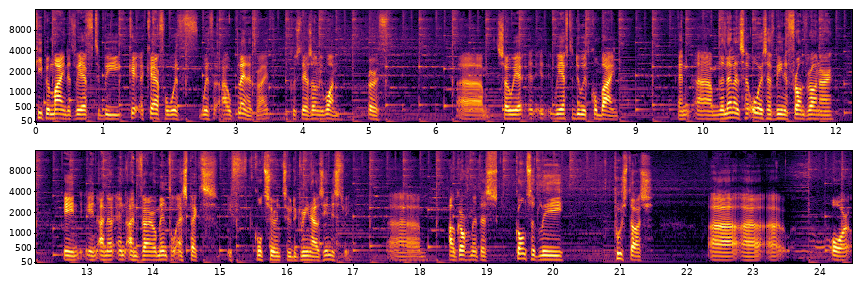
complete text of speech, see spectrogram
keep in mind that we have to be careful with, with our planet, right? Because there's only one Earth. Um, so we, it, we have to do it combined. And um, the Netherlands always have been a front runner in, in, in environmental aspects if concerned to the greenhouse industry. Um, our government has constantly pushed us uh, uh, uh, or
